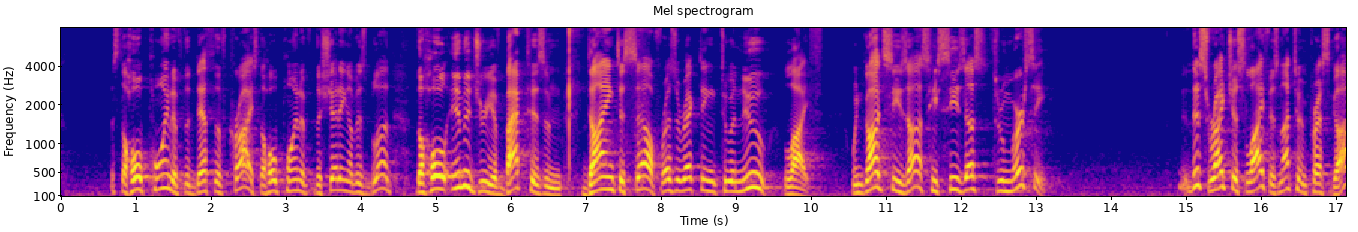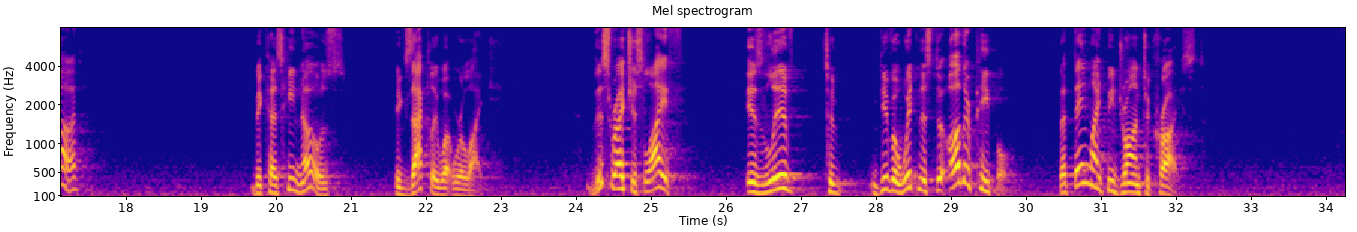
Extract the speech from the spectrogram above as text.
That's the whole point of the death of Christ, the whole point of the shedding of His blood the whole imagery of baptism, dying to self, resurrecting to a new life. When God sees us, He sees us through mercy. This righteous life is not to impress God because He knows exactly what we're like. This righteous life is lived to give a witness to other people that they might be drawn to Christ.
